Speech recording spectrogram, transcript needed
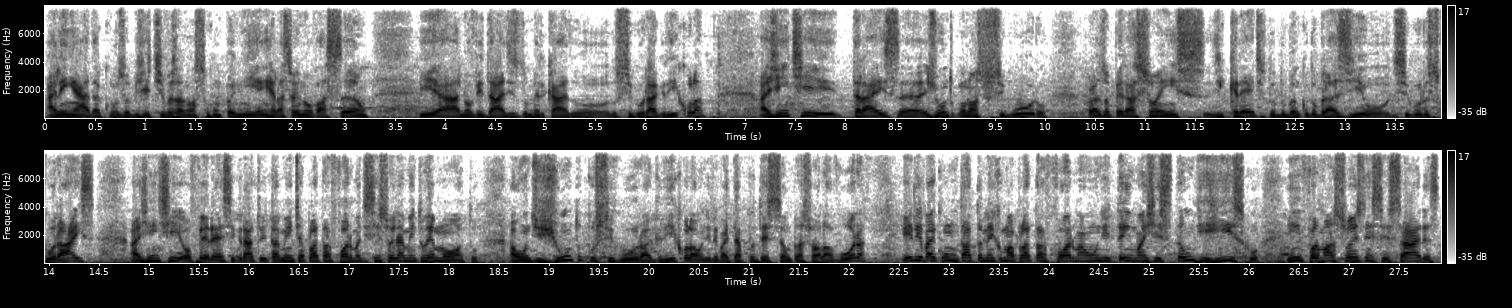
alinhada com os objetivos da nossa companhia em relação à inovação e a novidades do mercado do seguro agrícola. a gente traz, uh, junto com o nosso seguro, para as operações de crédito do Banco do Brasil, de seguros rurais, a gente oferece gratuitamente a plataforma de sensoriamento remoto, onde junto com o seguro agrícola, onde ele vai ter a proteção para sua lavoura, ele vai contar também com uma plataforma onde tem uma gestão de risco e informações necessárias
